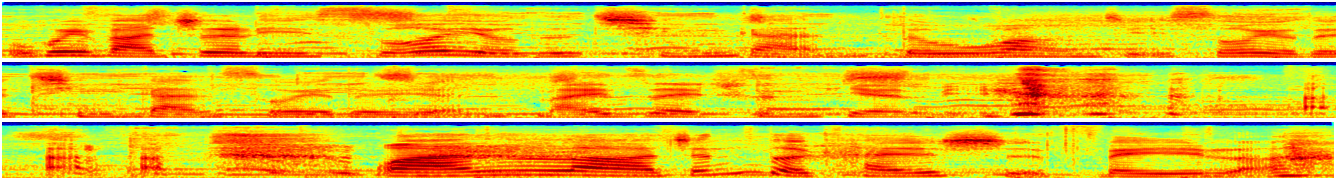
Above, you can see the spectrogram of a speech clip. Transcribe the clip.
我会把这里所有的情感都忘记，所有的情感，所有的人埋在春天里。完了，真的开始飞了。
